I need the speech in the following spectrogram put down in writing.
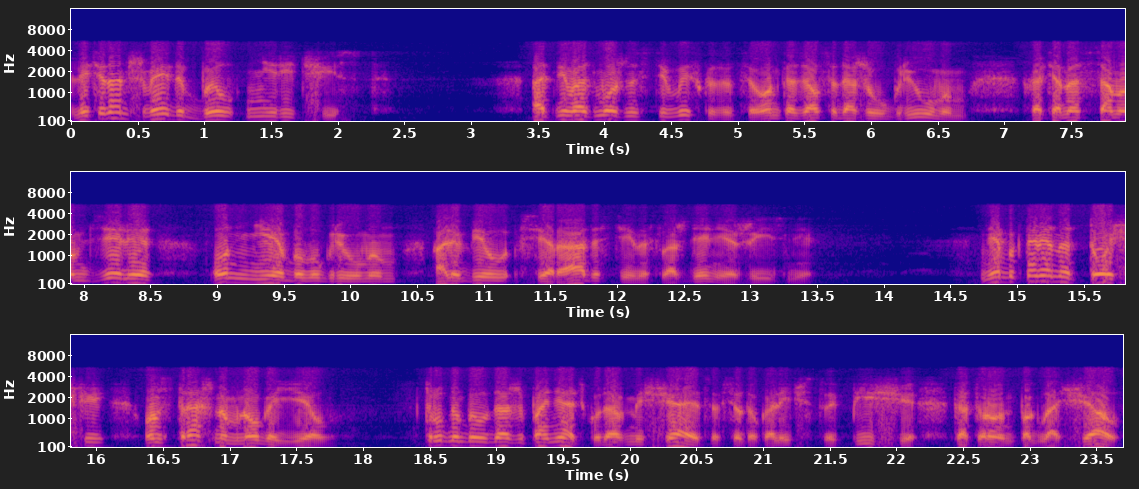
Лейтенант Швейда был неречист. От невозможности высказаться он казался даже угрюмым, хотя на самом деле он не был угрюмым, а любил все радости и наслаждения жизни. Необыкновенно тощий, он страшно много ел. Трудно было даже понять, куда вмещается все то количество пищи, которое он поглощал,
